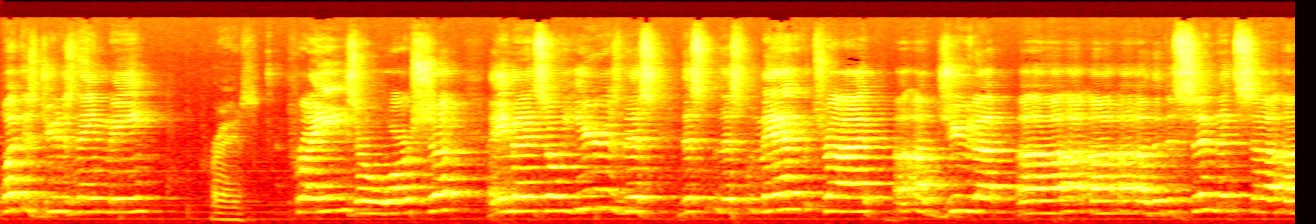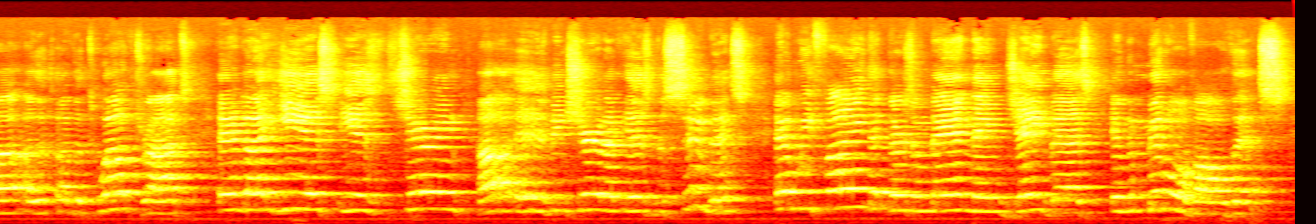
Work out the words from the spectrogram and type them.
what does Judah's name mean? Praise praise or worship. Amen. So here's this, this, this man of the tribe uh, of Judah, uh, uh, uh, uh the descendants uh, of the 12 tribes, and he, is, he is sharing, is being shared of his descendants. And we find that there's a man named Jabez in the middle of all this.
